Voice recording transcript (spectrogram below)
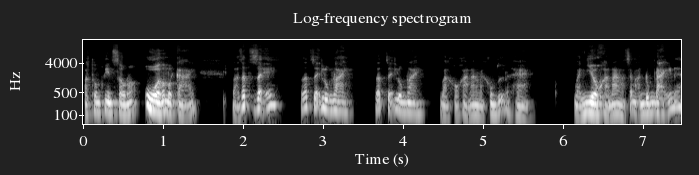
Và thông tin xấu nó ùa ra một cái là rất dễ rất dễ lung lay, rất dễ lung lay và có khả năng là không giữ được hàng và nhiều khả năng là sẽ bán đúng đáy nữa.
